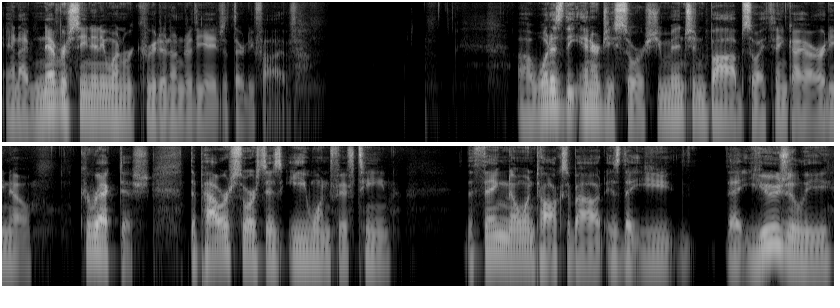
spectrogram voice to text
and I've never seen anyone recruited under the age of 35. Uh, what is the energy source? You mentioned Bob, so I think I already know. Correctish. The power source is E115. The thing no one talks about is that you that usually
